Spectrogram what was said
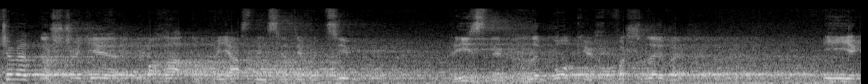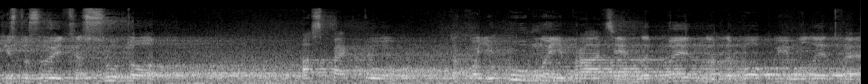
Очевидно, що є багато пояснень святих отців, різних, глибоких, важливих, і які стосуються суто аспекту такої умної праці, глибинно, глибокої молитви,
